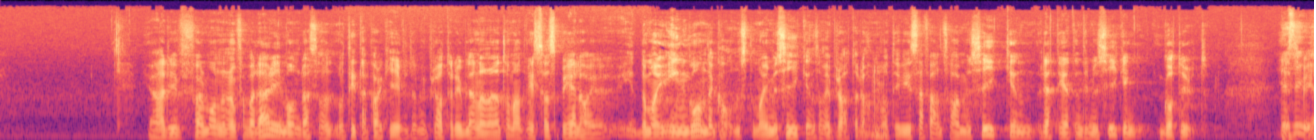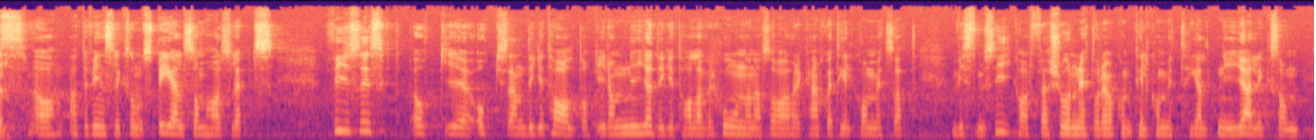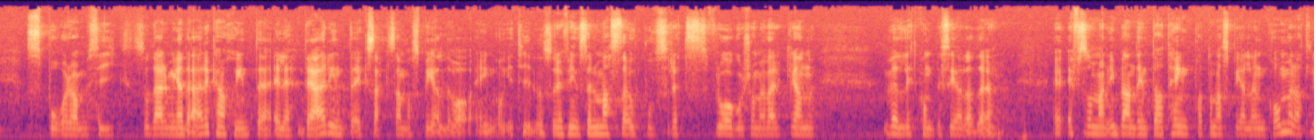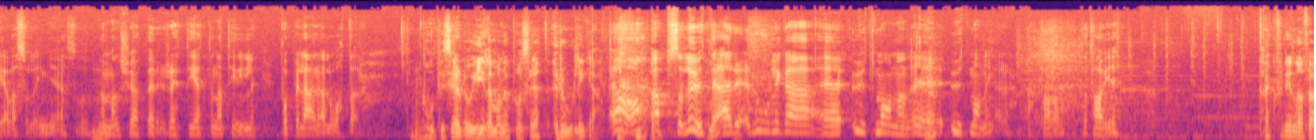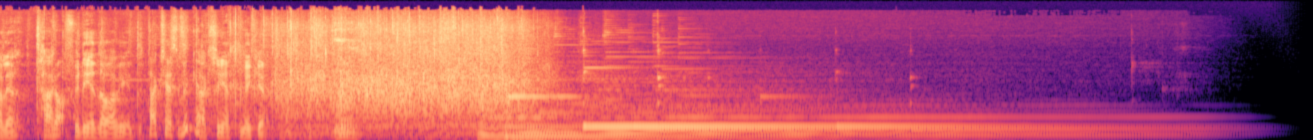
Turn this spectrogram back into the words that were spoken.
Jag hade ju förmånen att få vara där i måndags och, titta på arkivet och vi pratade ju bland annat om att vissa spel har ju, de har ju ingående konst, de har ju musiken som vi pratade om mm. och att i vissa fall så har musiken, rättigheten till musiken gått ut i Precis, ett spel. Ja, att det finns liksom spel som har släppts fysiskt och, och sen digitalt och i de nya digitala versionerna så har det kanske tillkommit så att viss musik har försvunnit och det har tillkommit helt nya liksom, spår av musik. Så därmed är det kanske inte, eller det är inte exakt samma spel det var en gång i tiden. Så det finns en massa upphovsrättsfrågor som är verkligen väldigt komplicerade eftersom man ibland inte har tänkt på att de här spelen kommer att leva så länge så när mm. man köper rättigheterna till populära låtar. Komplicerade och gillar man upphovsrätt, roliga. Ja, absolut. Det är roliga eh, utmaningar, eh, utmaningar att ta, ta tag i. Tack för det Natalia. Tack Bra. för det David. Tack så jättemycket. Tack så jättemycket.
